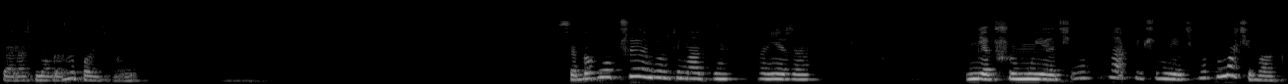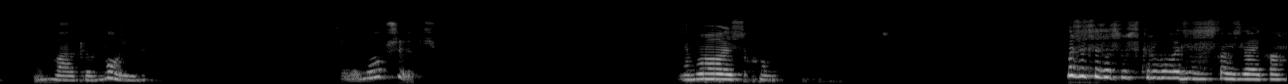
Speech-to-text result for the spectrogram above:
teraz mogę wypowiedzieć wojnę. Trzeba było przyjąć ultimatum, a nie, że nie przyjmujecie. No to tak, nie przyjmujecie, no to macie walkę, walkę, wojnę. Trzeba było przyjąć. Wojsko. Możecie zasubskrybować i zostawić lajka.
